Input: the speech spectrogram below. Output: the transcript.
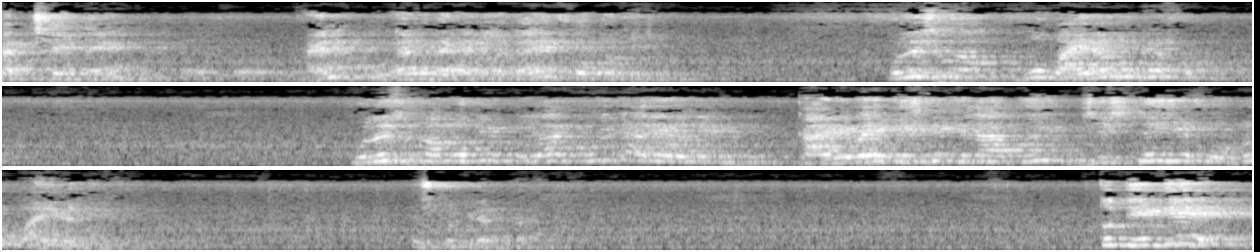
कच्चे में, है ना, उधर बैठक लगाई, फ़ोटो खींची। पुलिस वो वायरल हो गया फ़ोटो। पुलिस वालों के खिलाफ कोई कार्यवाही कार्यवाही किसके खिलाफ हुई? जिसने ये फ़ोटो वायरल किया उसको गिरफ़्तार। तो देखिए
